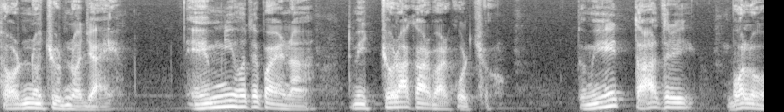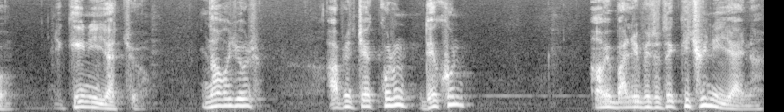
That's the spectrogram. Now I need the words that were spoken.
স্বর্ণচূর্ণ যায়। এমনি হতে পারে না, তুমি চোরা কারবার করছ। তুমি তাড়াতাড়ি বলো যে কী নিয়ে যাচ্ছ। না হুজুর, আপনি চেক করুন, দেখুন। আমি বালির ভেতরে কিছুই নিয়ে যাই না।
